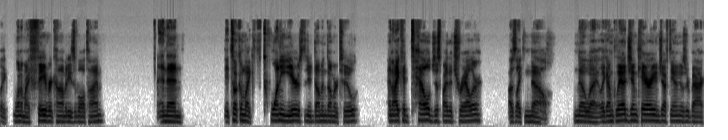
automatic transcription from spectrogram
like one of my favorite comedies of all time. And then it took them like 20 years to do Dumb and Dumber 2. And I could tell just by the trailer, I was like, no, no way. Like I'm glad Jim Carrey and Jeff Daniels are back,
